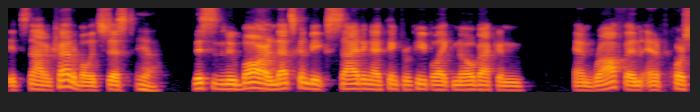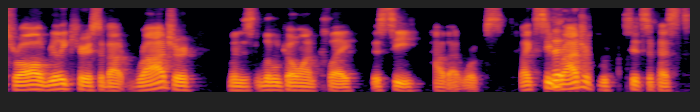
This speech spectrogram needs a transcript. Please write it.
it's not incredible. It's just yeah this is the new bar, and that's going to be exciting, I think, for people like Novak and and Rafa, and, and of course, we're all really curious about Roger when this little go on clay to see how that works. Like see Roger sits the, Roger Tsitsipas.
